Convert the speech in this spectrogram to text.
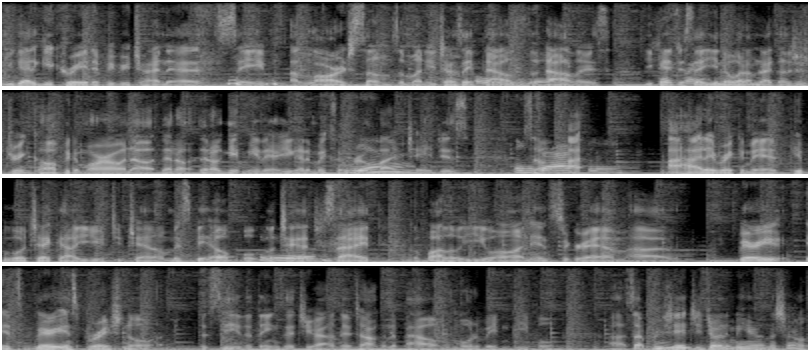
you got to get creative if you're trying to save a large sums of money. You're trying to save oh, thousands yeah. of dollars. You can't That's just right. say, you know what, I'm not going to just drink coffee tomorrow and I'll, that'll that'll get me there. You got to make some real yeah. life changes. Exactly. So I, I highly recommend people go check out your YouTube channel. Miss Be Helpful. Go check out your site. Go follow you on Instagram. Uh, very, it's very inspirational to see the things that you're out there talking about, motivating people. Uh, so I appreciate you joining me here on the show.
